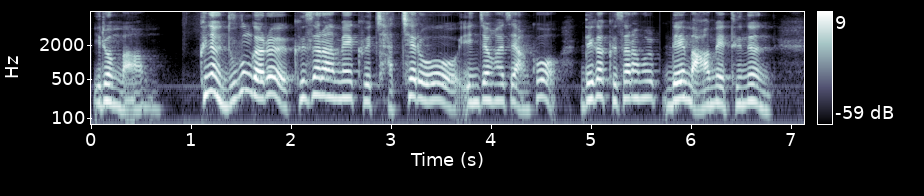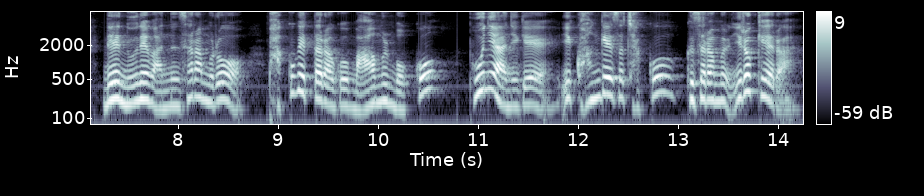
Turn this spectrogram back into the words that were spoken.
이런 마음. 그냥 누군가를 그 사람의 그 자체로 인정하지 않고 내가 그 사람을 내 마음에 드는 내 눈에 맞는 사람으로 바꾸겠다라고 마음을 먹고 본의 아니게 이 관계에서 자꾸 그 사람을 이렇게 해라.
